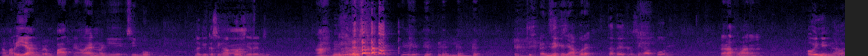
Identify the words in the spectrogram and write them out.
sama Rian berempat yang lain lagi sibuk lagi ke Singapura sih Ren sih. ah ini nih Renzi ke Singapura ya Katanya ke Singapura. Renat ke mana? Oh ini apa?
